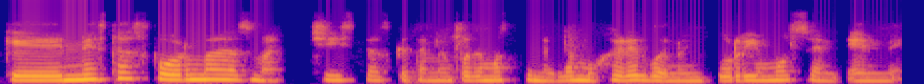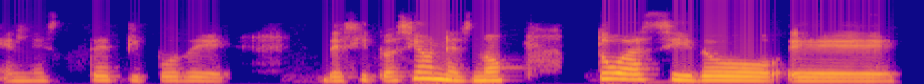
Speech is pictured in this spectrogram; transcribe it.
que en estas formas machistas que también podemos tener las mujeres, bueno, incurrimos en, en, en este tipo de, de, situaciones, ¿no? Tú has sido eh,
